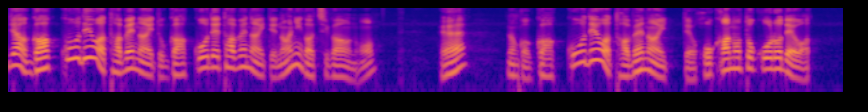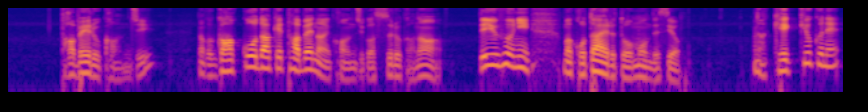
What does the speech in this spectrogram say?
じゃあ学校では食べないと学校で食べないって何が違うのえ？なんか学校では食べないって他のところでは食べる感じなんか学校だけ食べない感じがするかな？っていうふうに、まあ、答えると思うんですよ。ま結局ね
